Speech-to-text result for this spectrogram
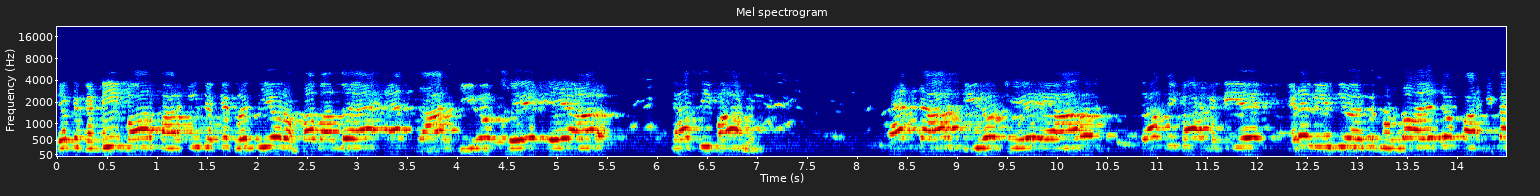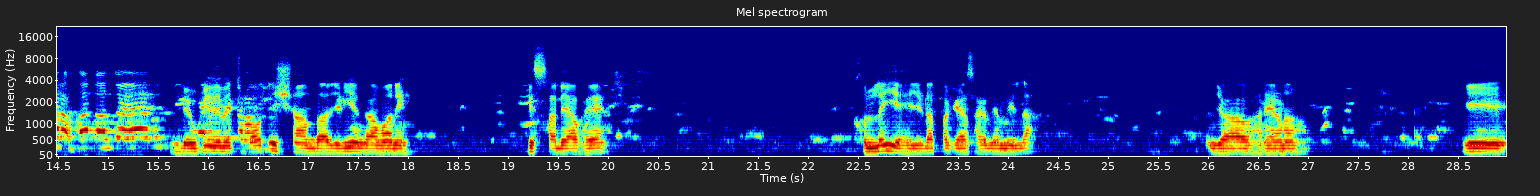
ਇੱਕ ਗੱਡੀ ਬਾਹਰ ਪਾਰਕਿੰਗ ਦੇ ਅੱਗੇ ਖੜੋਤੀ ਹੈ ਰਸਤਾ ਬੰਦ ਹੋਇਆ ਹੈ। HR06AR 8462 HR06AR 8462 ਗੱਡੀ ਹੈ। ਜਿਹੜੇ ਵੀਰ ਦੀ ਹੋਏ ਕੋਈ ਸੁਣਦਾ ਹੋਏ ਤੇ ਉਹ ਪਾਰਕਿੰਗ ਦਾ ਰਸਤਾ ਬੰਦ ਹੋਇਆ ਹੈ। ਡਿਊਟੀ ਦੇ ਵਿੱਚ ਬਹੁਤ ਹੀ ਸ਼ਾਨਦਾਰ ਜਿਹੜੀਆਂ ਗਾਵਾਂ ਨੇ ਹਿੱਸਾ ਲਿਆ ਹੋਇਆ ਹੈ। ਖੁੱਲ੍ਹਾ ਹੀ ਇਹ ਜਿਹੜਾ ਆਪਾਂ ਕਹਿ ਸਕਦੇ ਹਾਂ ਮੇਲਾ। ਪੰਜਾਬ, ਹਰਿਆਣਾ। ਇਹ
